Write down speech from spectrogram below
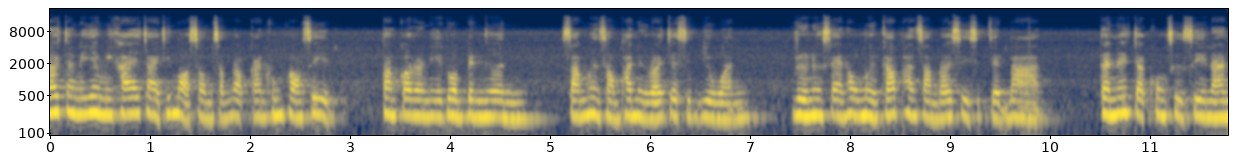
นอกจากนี้ยังมีค่าใช้จ่ายที่เหมาะสมสำหรับการคุ้มครองสิทธิ์ ตามกรณีรวมเป็นเงิน 32,170หยวน หรือ 169,347 บาท แต่เนื่องจากคงสื่อซีนั้น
